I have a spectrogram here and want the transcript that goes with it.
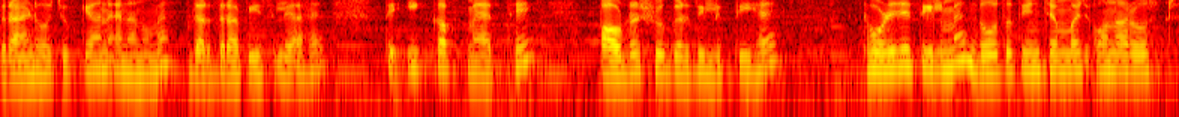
ਗ੍ਰਾਈਂਡ ਹੋ ਚੁੱਕੇ ਹਨ, ਇਹਨਾਂ ਨੂੰ ਮੈਂ ਦਰਦਰਾ ਪੀਸ ਲਿਆ ਹੈ ਤੇ 1 ਕੱਪ ਮੈਂ ਇੱਥੇ ਪਾਊਡਰ ਸ਼ੂਗਰ ਦੀ ਲਿੱਤੀ ਹੈ। ਥੋੜੇ ਜਿਹੇ ਤਿਲ ਮੈਂ 2 ਤੋਂ 3 ਚਮਚ ਉਹਨਾਂ ਰੋਸਟ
